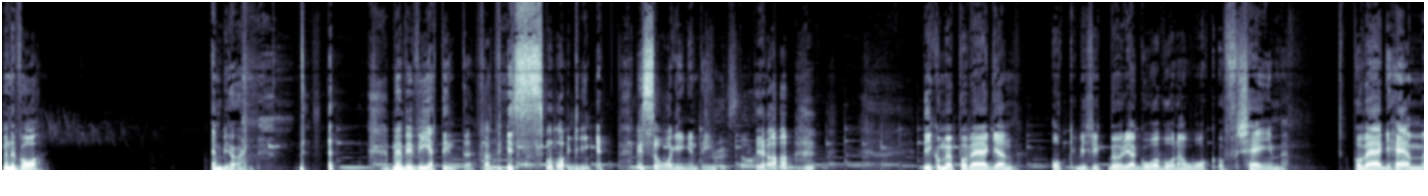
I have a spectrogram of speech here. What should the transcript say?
Men det var en björn. Men vi vet inte, för att vi såg ingen. Vi såg ingenting. Ja. Vi kom upp på vägen och vi fick börja gå våran walk of shame. På väg hem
